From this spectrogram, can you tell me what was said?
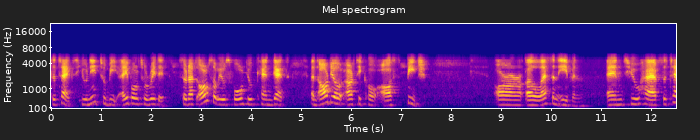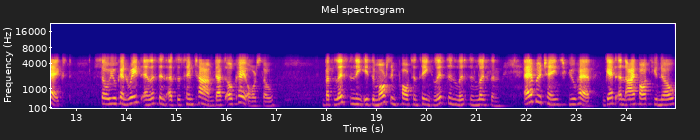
the text. You need to be able to read it. So that's also useful. You can get an audio article or speech or a lesson even and you have the text. So you can read and listen at the same time. That's okay also. But listening is the most important thing. Listen listen listen. Every chance you have get an iPod you know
